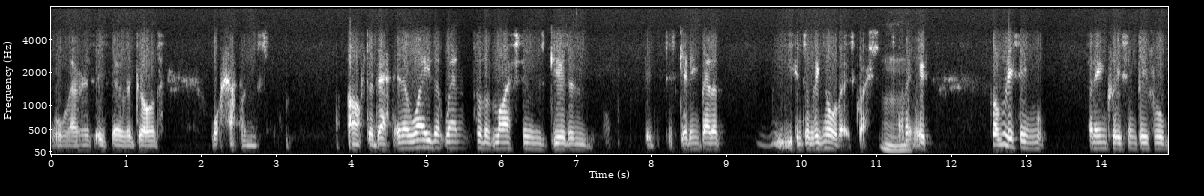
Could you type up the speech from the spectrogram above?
all there is? Is there a God? What happens after death? In a way that when sort of life seems good and it's just getting better, you can sort of ignore those questions. Mm. I think we've probably seen an increase in people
